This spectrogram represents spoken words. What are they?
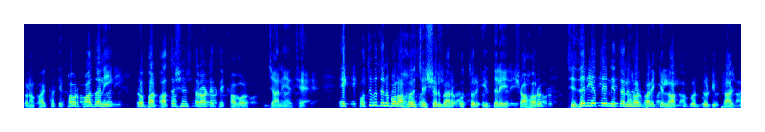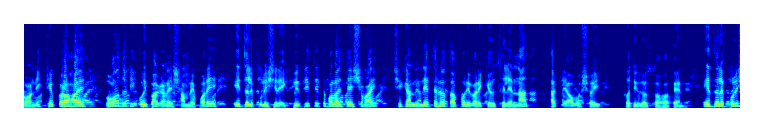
কোনো ক্ষয়ক্ষতির খবর পাওয়া যায়নি। রোববার বার্তা সংস্থা এই খবর জানিয়েছে। এক প্রতিবেদনে বলা হয়েছে, শনিবার উত্তর ইসরায়েলি শহর সিজারিয়াতে নেতানিয়াহুর বাড়িকে লক্ষ্য করে দুটি ফ্ল্যাশ বোমা নিক্ষেপ করা হয়। বোমা দুটি ওই বাগানের সামনে পড়ে। ইসরায়েলি পুলিশের এক বিবৃতিতে বলা হয়েছে এই সময় সেখানে নেতানিয়াহু তার পরিবারে কেউ ছিলেন না, থাকলে অবশ্যই ক্ষতিগ্রস্ত হতেন। ইসরায়েলি পুলিশ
